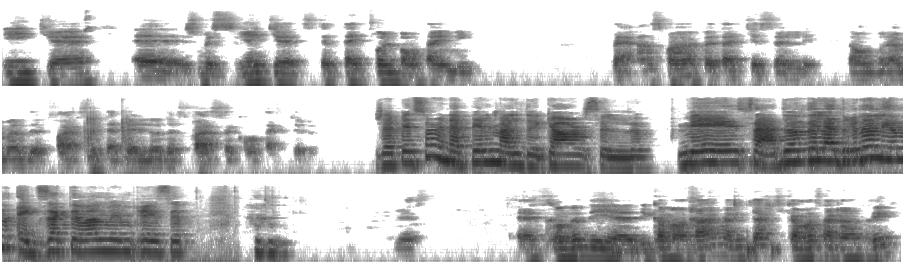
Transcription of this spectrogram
et que euh, je me souviens que c'était peut-être pas le bon timing. Ben, en ce moment, peut-être que c'est l'est. Donc, vraiment, de faire cet appel-là, de faire ce contact-là. J'appelle ça un appel mal de cœur, celle-là. Mais ça donne de l'adrénaline. Exactement le même principe. Yes. Est-ce qu'on a des, euh, des commentaires, Marie-Pierre, qui commencent à rentrer?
